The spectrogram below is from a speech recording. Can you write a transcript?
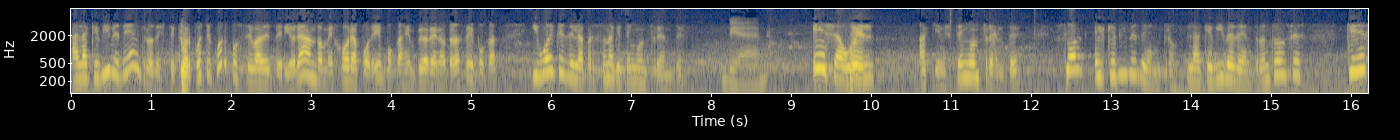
a la que vive dentro de este cuerpo. Este cuerpo se va deteriorando, mejora por épocas, empeora en otras épocas, igual que de la persona que tengo enfrente. Bien. Ella o él, a quienes tengo enfrente, son el que vive dentro, la que vive dentro. Entonces, ¿qué es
